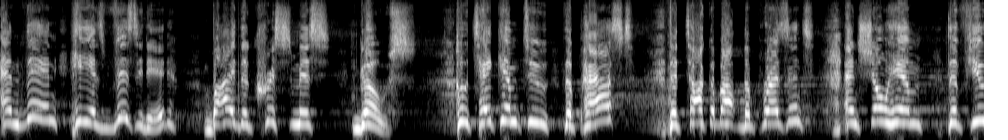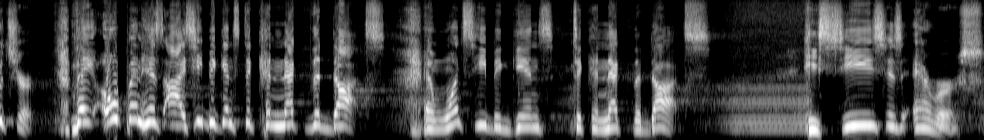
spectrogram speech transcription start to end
And then he is visited by the Christmas ghosts who take him to the past, that talk about the present, and show him the future. They open his eyes. He begins to connect the dots. And once he begins to connect the dots, he sees his errors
